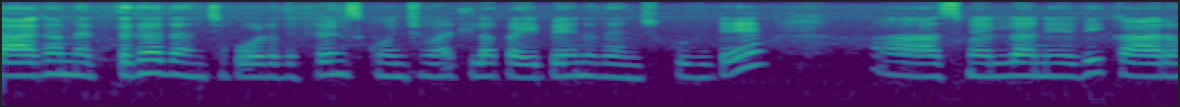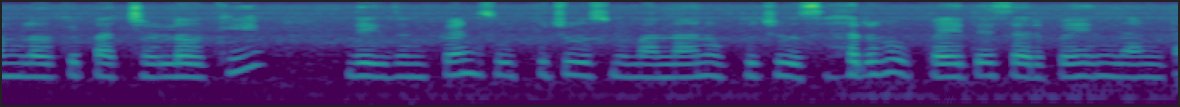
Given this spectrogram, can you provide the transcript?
బాగా మెత్తగా దంచకూడదు ఫ్రెండ్స్. కొంచెం అట్లా పైపైన దంచుకుంటే ఆ స్మెల్ అనేది కారంలోకి పచ్చళ్ళలోకి దిగుతుంది. ఫ్రెండ్స్ ఉప్పు చూసిమన్నాను ఉప్పు చూసారు ఉప్పు అయితే సరిపోయిందంట.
